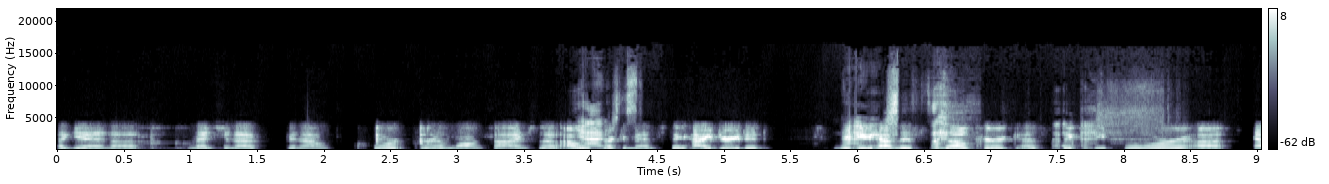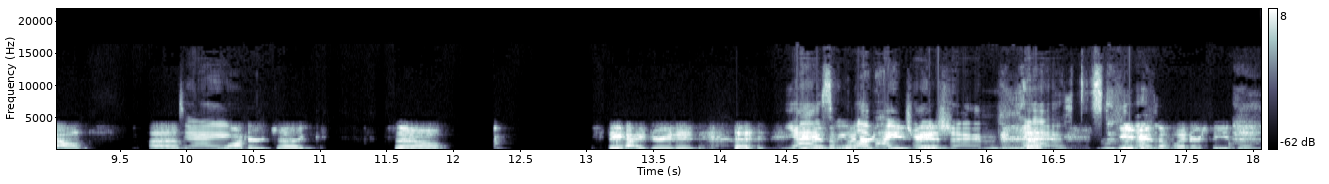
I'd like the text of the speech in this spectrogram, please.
again, uh, mentioned I've been out court for a long time, so I always yes. recommend stay hydrated. Nice. We do have this Selkirk a 64 uh, ounce uh, water jug so stay hydrated. Yes, even the we winter love season, hydration. Yes. even in the winter season,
